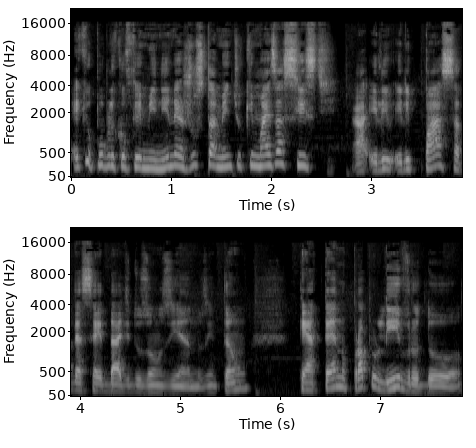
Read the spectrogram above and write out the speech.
é que o público feminino é justamente o que mais assiste. Ah, ele, ele passa dessa idade dos 11 anos. Então, tem até no próprio livro do.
